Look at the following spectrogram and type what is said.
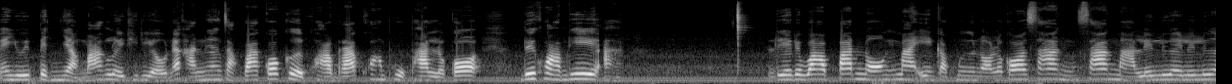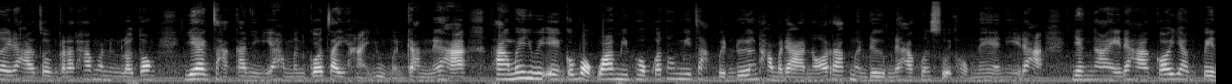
ม่ยุ้ยเป็นอย่างมากเลยทีเดียวนะคะ เนื่องจากว่าก็เกิดความรักความผูกพันแล้วก็ด้วยความที่อ่า เรียกได้ว่าปั้นน้องมาเองกับมือเนาะแล้วก็สร้างสร้างมาเรื่อยๆเรื่อยๆนะคะจนกระทั่งวันหนึ่งเราต้องแยกจากกันอย่างนี้ค่ะมันก็ใจหายอยู่เหมือนกันนะคะ ทางแม่ยุ้ยเองก็บอกว่ามีพบก็ต้องมีจากเป็นเรื่องธรรมดาเนาะรักเหมือนเดิมนะคะ คนสวยของแม่นี้นะคะยังไงนะคะก็ยังเป็น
